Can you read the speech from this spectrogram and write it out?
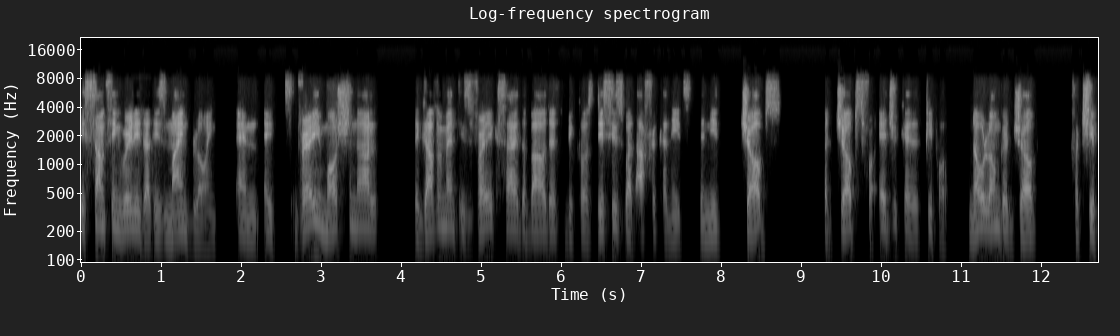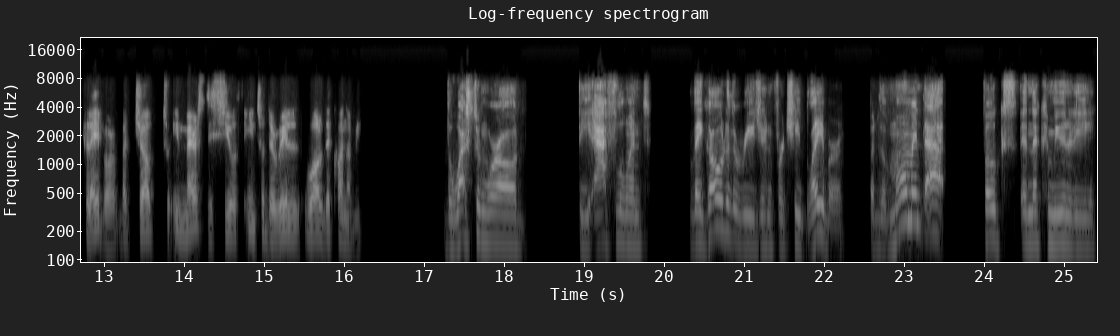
is something really that is mind blowing and it's very emotional. The government is very excited about it because this is what Africa needs. They need jobs, but jobs for educated people, no longer job for cheap labor, but job to immerse this youth into the real world economy. The Western world, the affluent, they go to the region for cheap labor. But the moment that folks in the community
